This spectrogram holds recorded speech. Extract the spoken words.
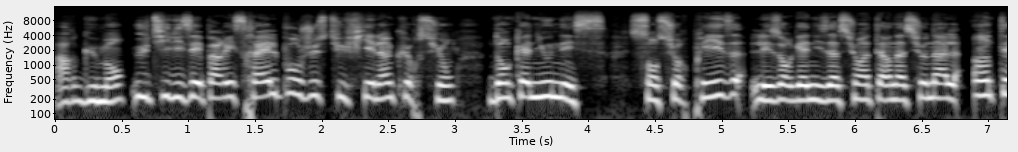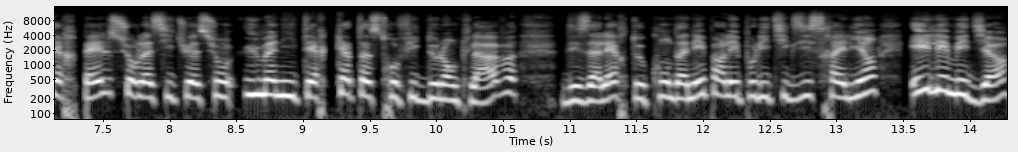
Argument utilisé par Israël pour justifier l'incursion dans Khan Sans surprise, les organisations internationales interpellent sur la situation humanitaire catastrophique de l'enclave, des alertes condamnées par les politiques israéliens et les médias,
